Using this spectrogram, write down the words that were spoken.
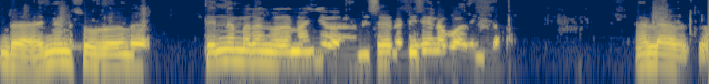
இந்த என்னன்னு சொல்றது இந்த தென்னை மரங்கள் அங்கே டிசைன் டிசைனை பாத்தீங்களா? நல்லா இருக்கு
